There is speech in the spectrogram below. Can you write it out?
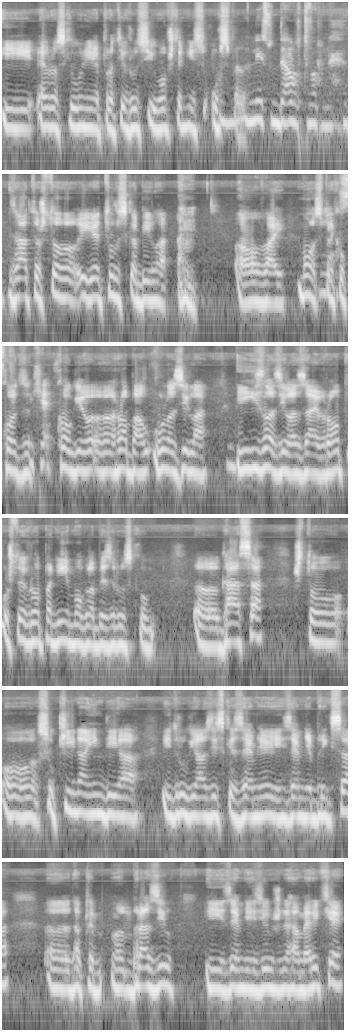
i Evropske unije protiv Rusije uopšte nisu uspele. Nisu delotvorne. Zato što je Turska bila ovaj most preko kod, kog je roba ulazila i izlazila za Evropu, što Evropa nije mogla bez ruskog gasa, što su Kina, Indija i druge azijske zemlje i zemlje BRICS-a, dakle Brazil i zemlje iz Južne Amerike,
